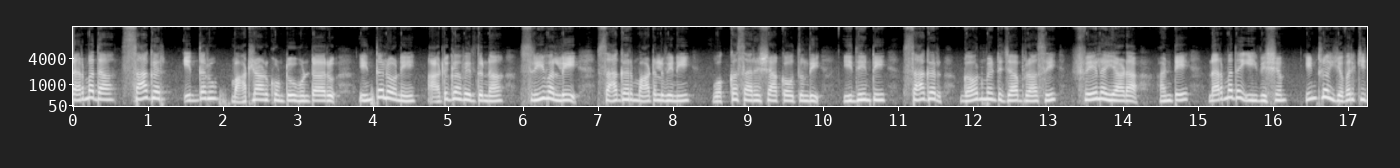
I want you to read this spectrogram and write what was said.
నర్మదా సాగర్ ఇద్దరు మాట్లాడుకుంటూ ఉంటారు. ఇంతలోనే అటుగా వెళ్తున్న శ్రీవల్లి సాగర్ మాటలు విని ఒక్కసారి షాక్ అవుతుంది. ఇదేంటి? సాగర్ గవర్నమెంట్ జాబ్ రాసి ఫెయిల్ అయ్యాడా? అంటే నర్మద ఈ విషయం ఇంట్లో ఎవరికీ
